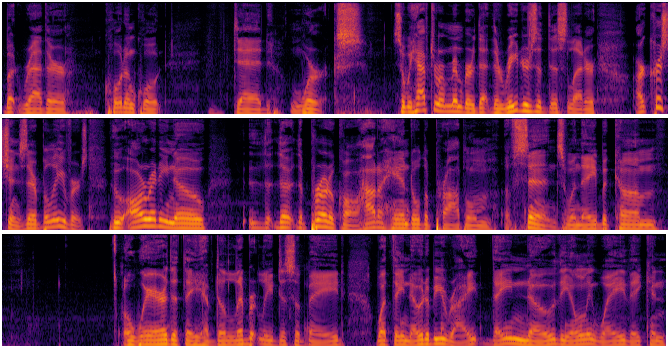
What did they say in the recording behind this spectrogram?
but rather, quote unquote, dead works. So we have to remember that the readers of this letter are Christians, they're believers who already know the, the, the protocol, how to handle the problem of sins when they become aware that they have deliberately disobeyed what they know to be right. They know the only way they can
